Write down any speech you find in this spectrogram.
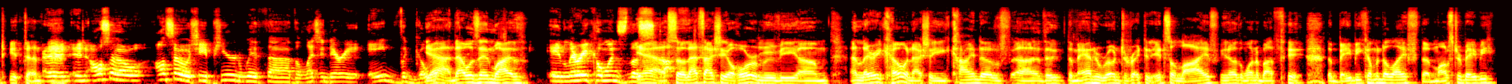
that he had done. And and also also she appeared with uh, the legendary Abe Vigoda Yeah, that was in why. In Larry Cohen's The Yeah, Stuff. so that's actually a horror movie. Um, and Larry Cohen actually kind of uh, the the man who wrote and directed It's Alive. You know the one about the the baby coming to life, the monster baby.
